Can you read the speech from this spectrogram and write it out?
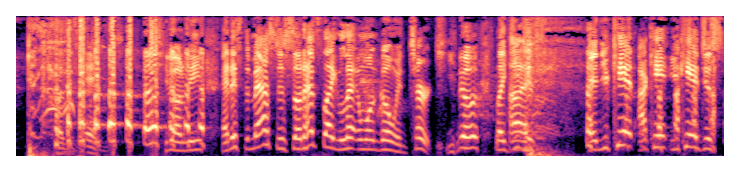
because it's eggs. You know what I mean? And it's the Masters, so that's like letting one go in church. You know, like you I- just and you can't. I can't. You can't just.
